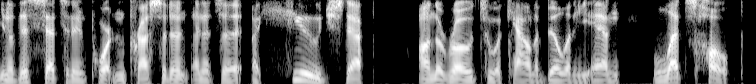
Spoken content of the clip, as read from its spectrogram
you know, this sets an important precedent and it's a, a huge step on the road to accountability. And let's hope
